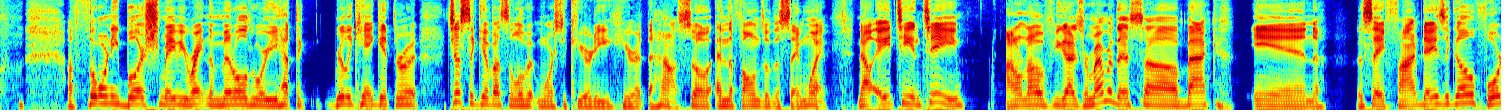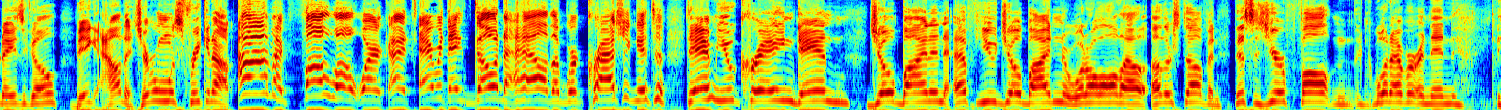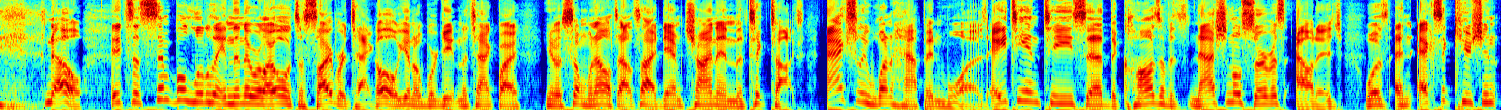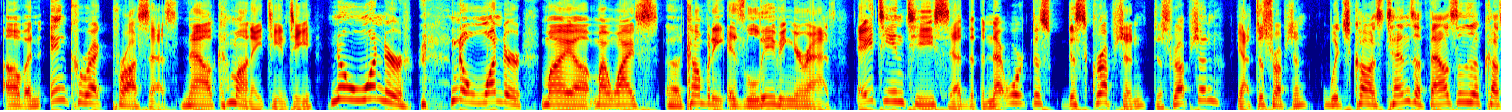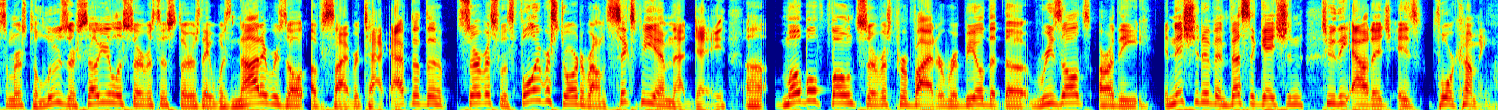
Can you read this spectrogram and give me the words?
a thorny bush maybe right in the middle where you have to really can't get through it just to give us a little bit more security here at the house. So and the phones are the same way. Now AT&T, I don't know if you guys remember this uh, back in let's say five days ago, four days ago, big outage. Everyone was freaking out. Ah, my phone won't work. It's everything's going to hell. That we're crashing into damn Ukraine, damn Joe Biden, f you Joe Biden, or what all that other stuff. And this is your fault and whatever. And then. No, it's a simple little thing. And then they were like, oh, it's a cyber attack. Oh, you know, we're getting attacked by, you know, someone else outside, damn China and the TikToks. Actually, what happened was AT&T said the cause of its national service outage was an execution of an incorrect process. Now, come on, AT&T. No wonder, no wonder my uh, my wife's uh, company is leaving your ass. AT&T said that the network dis- disruption, disruption? Yeah, disruption, which caused tens of thousands of customers to lose their cellular services Thursday was not a result of cyber attack. After the service was fully restored around 6 p.m. that day, uh, mobile phone service provider revealed that the results are the initiative investigation to the outage is forthcoming.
